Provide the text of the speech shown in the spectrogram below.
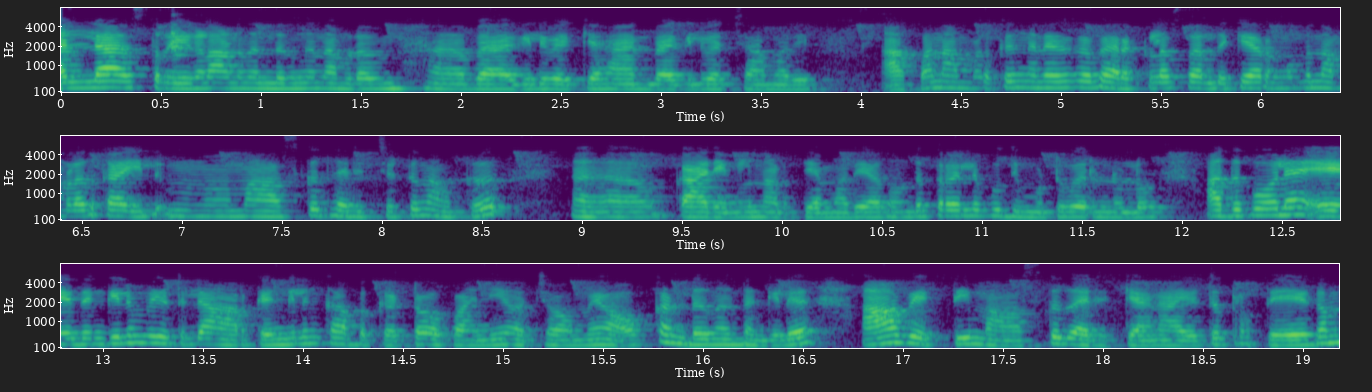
അല്ല സ്ത്രീകളാണെന്നുണ്ടെങ്കിൽ നമ്മുടെ ബാഗിൽ വെക്കുക ഹാൻഡ് ബാഗിൽ വെച്ചാൽ മതി. അപ്പം നമ്മൾക്ക് ഇങ്ങനെയൊക്കെ തിരക്കുള്ള സ്ഥലത്തേക്ക് ഇറങ്ങുമ്പോൾ നമ്മളത് കയ്യിൽ മാസ്ക് ധരിച്ചിട്ട് നമുക്ക് കാര്യങ്ങൾ നടത്തിയാൽ മതി. അതുകൊണ്ട് ഇത്രയല്ലേ ബുദ്ധിമുട്ട് വരുന്നുള്ളൂ. അതുപോലെ ഏതെങ്കിലും വീട്ടിൽ ആർക്കെങ്കിലും കപക്കെട്ടോ പനിയോ ചുമയോ ഒക്കെ ഉണ്ടെന്നുണ്ടെങ്കിൽ ആ വ്യക്തി മാസ്ക് ധരിക്കാനായിട്ട് പ്രത്യേകം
